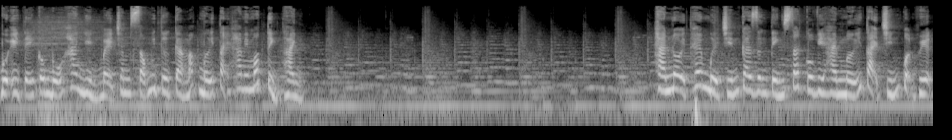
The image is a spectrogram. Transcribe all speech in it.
Bộ Y tế công bố 2.764 ca mắc mới tại 21 tỉnh thành – Hà Nội thêm 19 ca dương tính SARS-CoV-2 mới tại 9 quận huyện.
